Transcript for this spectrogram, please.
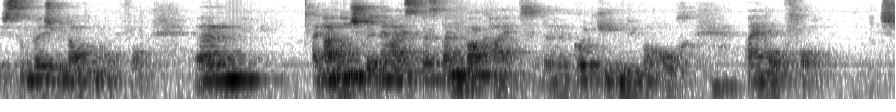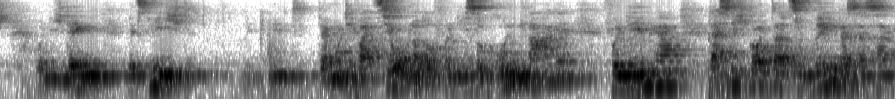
ist zum Beispiel auch ein Opfer. Ähm, an anderen Stelle heißt das Dankbarkeit äh, Gott gegenüber auch ein Opfer. Und ich denke jetzt nicht mit der Motivation oder von dieser Grundlage, von dem her, dass sich Gott dazu bringt, dass er sagt,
